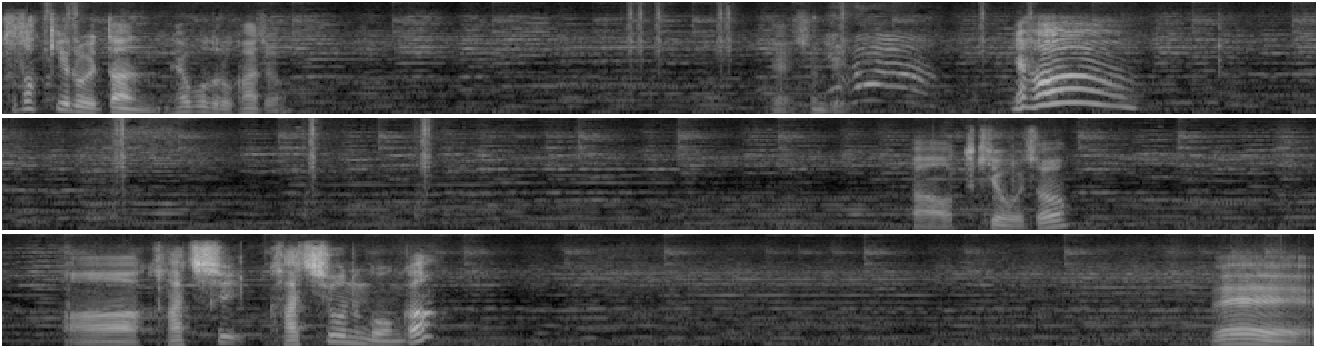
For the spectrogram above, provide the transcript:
투석기로 일단 해보도록 하죠. 네 준비. 야하! 자 어떻게 오죠? 아 같이 같이 오는 건가? 왜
